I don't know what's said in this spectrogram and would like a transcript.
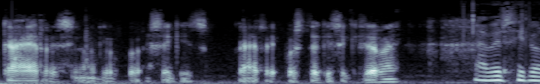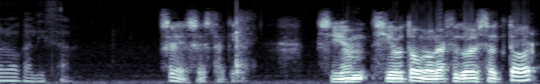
KR, si no me equivoco, es X, KR, puesto XXR. A ver si lo localiza. Sí, es esta aquí. Si yo, si yo tomo el gráfico del sector,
